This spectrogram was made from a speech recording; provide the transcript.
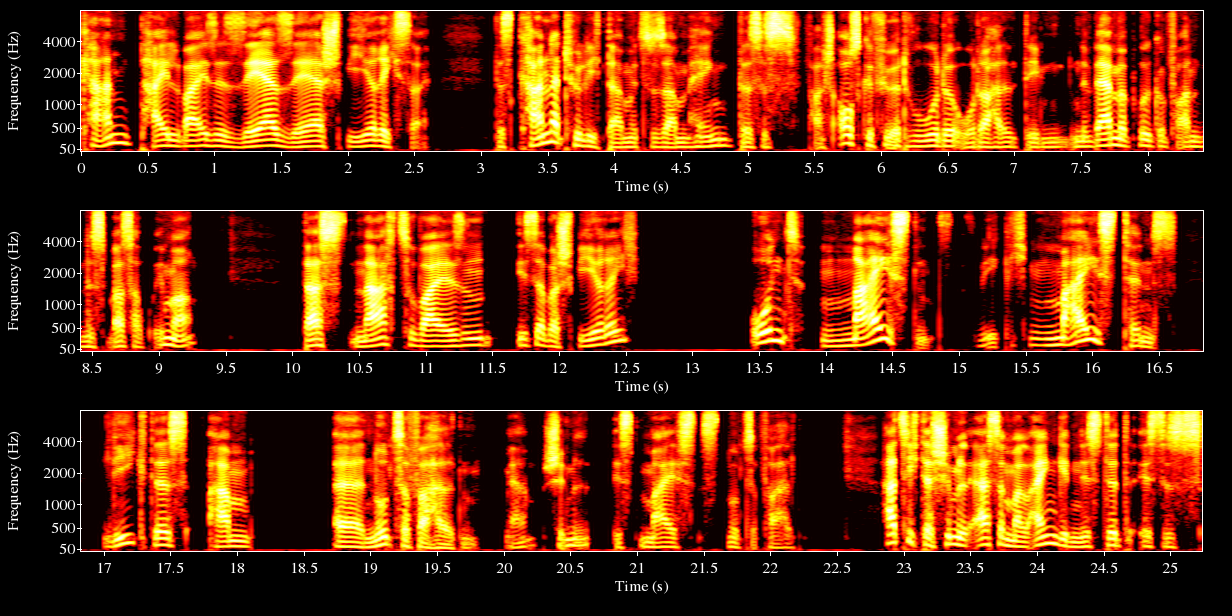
kann teilweise sehr, sehr schwierig sein. Das kann natürlich damit zusammenhängen, dass es falsch ausgeführt wurde oder halt eben eine Wärmebrücke vorhanden ist, was auch immer. Das nachzuweisen ist aber schwierig und meistens, wirklich meistens, liegt es am äh, Nutzerverhalten. Ja, Schimmel ist meistens Nutzerverhalten. Hat sich der Schimmel erst einmal eingenistet, ist es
